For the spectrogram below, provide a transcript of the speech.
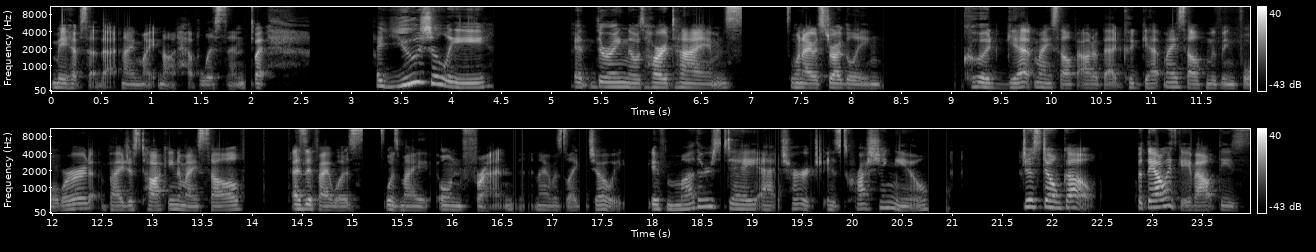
may have said that and i might not have listened but i usually at, during those hard times when i was struggling could get myself out of bed could get myself moving forward by just talking to myself as if i was was my own friend. And i was like Joie if Mother's Day at church is crushing you, just don't go. But they always gave out these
